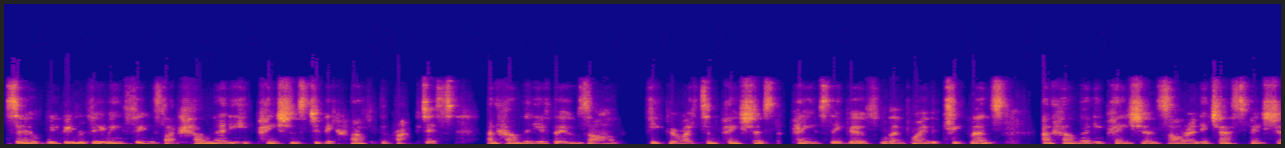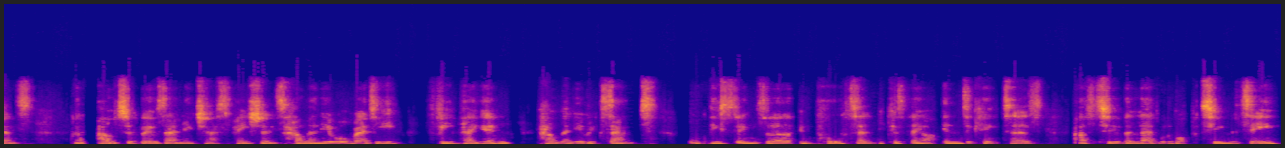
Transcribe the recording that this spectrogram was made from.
So we'd be reviewing things like how many patients do they have at the practice and how many of those are fee per item patients that pay as they go for their private treatments and how many patients are NHS patients. And out of those NHS patients, how many are already fee paying, how many are exempt. All these things are important because they are indicators as to the level of opportunity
